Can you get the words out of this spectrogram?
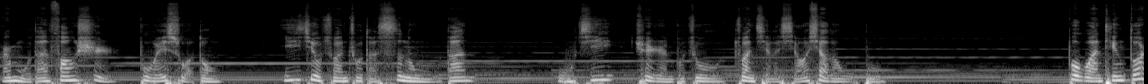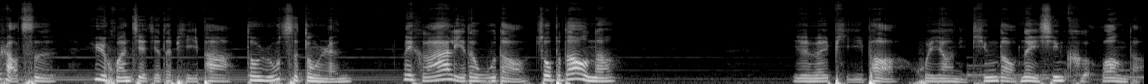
而牡丹方士不为所动。依旧专注地侍弄牡丹，舞姬却忍不住转起了小小的舞步。不管听多少次，玉环姐姐的琵琶都如此动人，为何阿离的舞蹈做不到呢？因为琵琶会让你听到内心渴望的，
